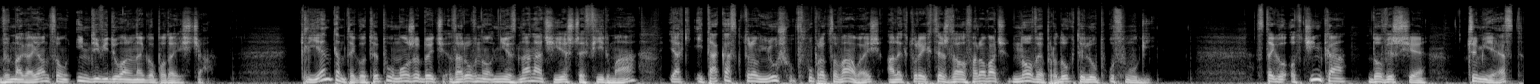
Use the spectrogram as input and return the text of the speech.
wymagającą indywidualnego podejścia. Klientem tego typu może być zarówno nieznana ci jeszcze firma, jak i taka, z którą już współpracowałeś, ale której chcesz zaoferować nowe produkty lub usługi. Z tego odcinka dowiesz się, czym jest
